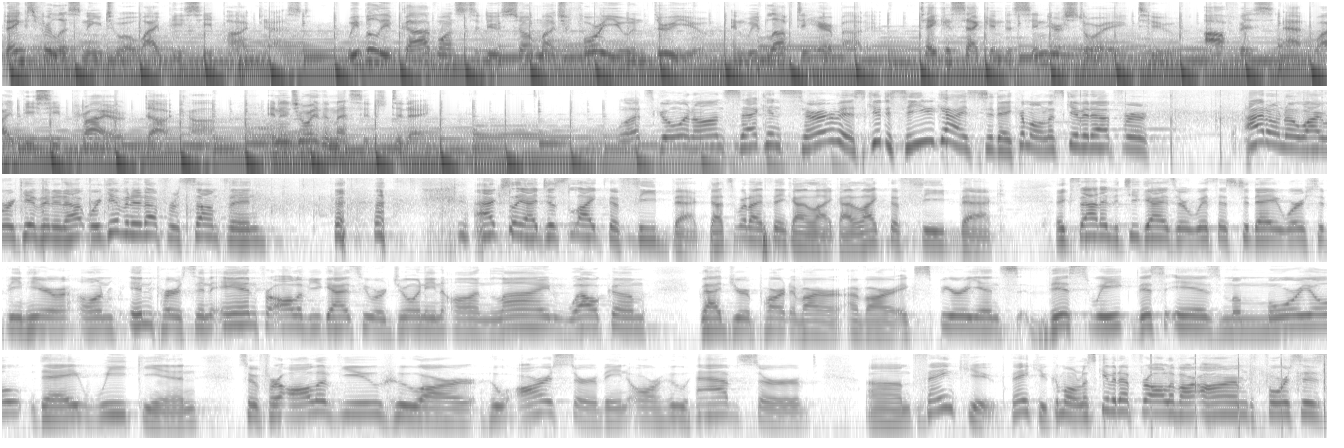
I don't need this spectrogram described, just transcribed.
Thanks for listening to a YPC podcast. We believe God wants to do so much for you and through you, and we'd love to hear about it. Take a second to send your story to office at ypcpryor.com and enjoy the message today. What's going on, second service? Good to see you guys today. Come on, let's give it up for. I don't know why we're giving it up. We're giving it up for something. Actually, I just like the feedback. That's what I think I like. I like the feedback. Excited that you guys are with us today, worshiping here on in person, and for all of you guys who are joining online, welcome. Glad you're a part of our of our experience this week. This is Memorial Day weekend. So for all of you who are who are serving or who have served, um, thank you, thank you. Come on, let's give it up for all of our armed forces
